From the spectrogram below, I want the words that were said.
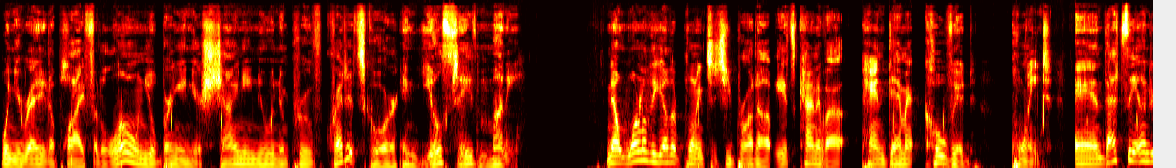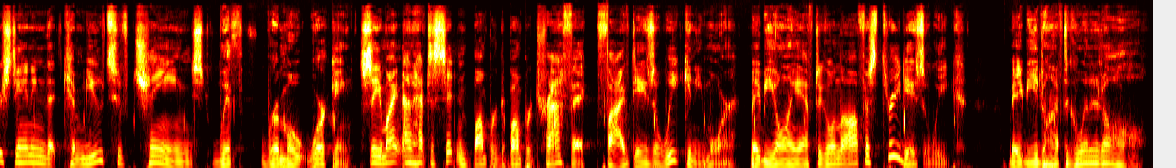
when you're ready to apply for the loan, you'll bring in your shiny new and improved credit score and you'll save money. Now, one of the other points that she brought up, it's kind of a pandemic COVID point. And that's the understanding that commutes have changed with remote working. So you might not have to sit in bumper to bumper traffic five days a week anymore. Maybe you only have to go in the office three days a week. Maybe you don't have to go in at all.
